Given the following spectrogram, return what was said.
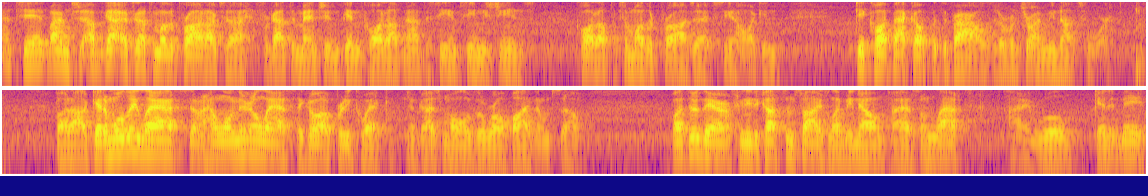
that's it. I'm, I've got, I've got some other products I forgot to mention, getting caught up now. The CNC machines caught up with some other projects. You know, I can get caught back up with the barrels that everyone's trying me nuts for. But uh, get them while they last. I don't know how long they're going to last. They go out pretty quick. You know, guys from all over the world buy them. So, but they're there. If you need a custom size, let me know. I have some left. I will get it made.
